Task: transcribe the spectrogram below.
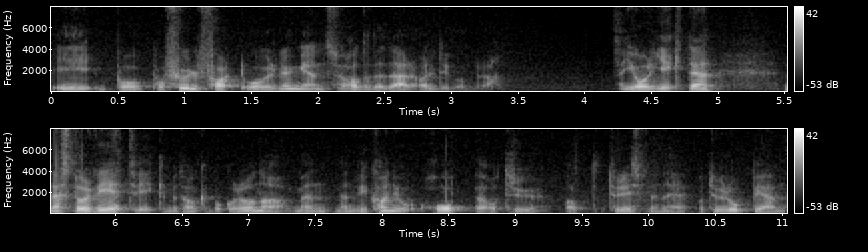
i, på, på, full fart over Lyngen, så hadde det der aldri gått bra. I år gikk det. Neste år vet vi ikke med tanke på korona, men, men vi kan jo håpe og tro at turismen er på tur opp igjen.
